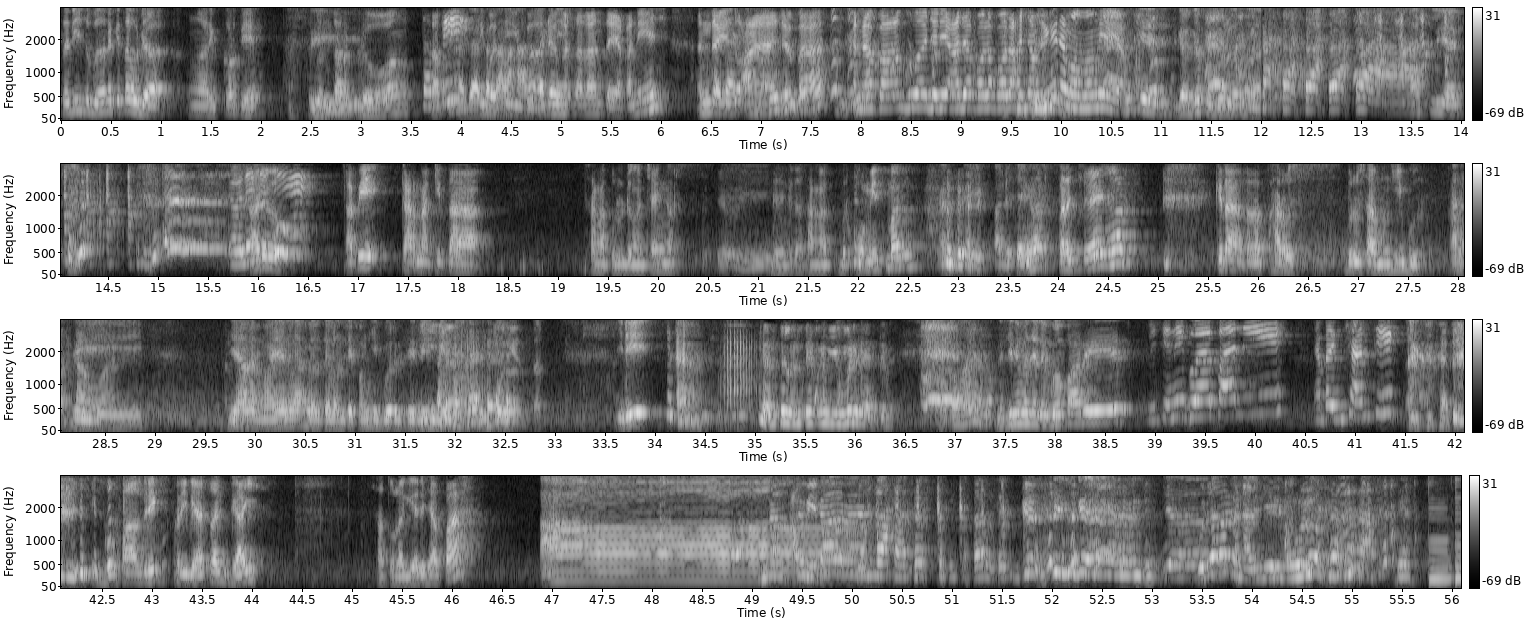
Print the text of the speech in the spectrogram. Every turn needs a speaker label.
Speaker 1: Tadi sebenarnya kita udah nge-record ya. Sebentar doang, tapi,
Speaker 2: Tapi-
Speaker 3: Ada
Speaker 1: tiba-tiba
Speaker 3: kesalahan
Speaker 1: ada
Speaker 3: teknis.
Speaker 1: kesalahan teknis. Entah
Speaker 3: Ada-
Speaker 1: itu ada apa? Kenapa gua jadi ada kolah-kolah yang gini ngomongnya ya?
Speaker 2: Ya jis gagap ya dulu malah. Asli asli.
Speaker 4: Ya udah
Speaker 1: Aduh.
Speaker 4: jadi
Speaker 1: Tapi karena kita sangat perlu dengan cengers
Speaker 2: Yoi.
Speaker 1: dan kita sangat berkomitmen.
Speaker 3: Ada cengers.
Speaker 1: pada cengers, kita tetap harus berusaha menghibur kawan-kawan.
Speaker 2: Ya lumayan lah lonte-lonte penghibur di sini.
Speaker 1: Iya,
Speaker 2: kumpul.
Speaker 1: Jadi
Speaker 2: Lonte-lonte penghibur kan tuh. Di sini masih ada gua Farid.
Speaker 4: di sini gue Fani yang paling cantik.
Speaker 1: gue Valdrix seperti biasa guys. Satu lagi ada siapa?
Speaker 3: Ah.
Speaker 1: Amin.
Speaker 2: Ketinggalan jauh.
Speaker 3: Udah lah kenalin diri mulu.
